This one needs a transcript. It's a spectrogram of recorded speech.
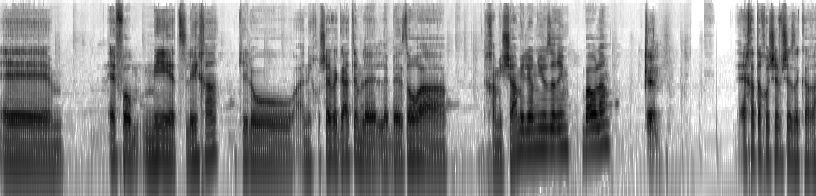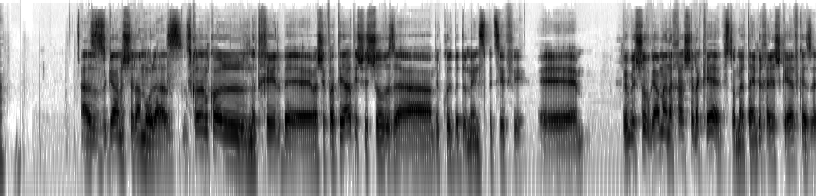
אה, איפה, מי הצליחה? כאילו, אני חושב הגעתם ל, ל, באזור החמישה מיליון יוזרים בעולם? כן. איך אתה חושב שזה קרה? אז גם שאלה מעולה, אז, אז קודם כל נתחיל במה שכבר תיארתי, ששוב זה המיקוד בדומיין ספציפי. אה, ושוב, גם ההנחה של הכאב, זאת אומרת, האם בכלל יש כאב כזה?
